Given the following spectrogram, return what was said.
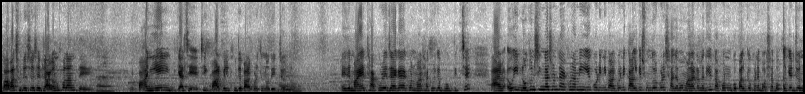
বাবা ছুটেছে সেই ড্রাগন ফল আনতে। হ্যাঁ। পা নিয়েই গেছে ঠিক পার্পেল খুঁজে বার করেছে নদীর জন্য। এই যে মায়ের ঠাকুরের জায়গায় এখন মা ঠাকুরকে ভোগ দিচ্ছে। আর ওই নতুন সিংহাসনটা এখন আমি ইয়ে করিনি বার করিনি কালকে সুন্দর করে সাজাবো মালা টালা দিয়ে তখন গোপালকে ওখানে বসাবো। কালকের জন্য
